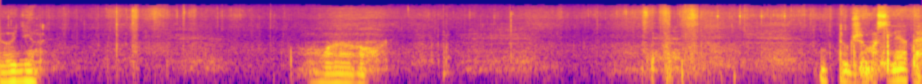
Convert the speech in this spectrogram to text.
Еще один. Вау. Тут же маслята.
